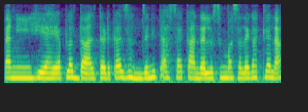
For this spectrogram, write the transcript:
आणि हे आहे आपला दाल तडका झणझणीत असा कांदा लसूण मसाला घातलेला.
